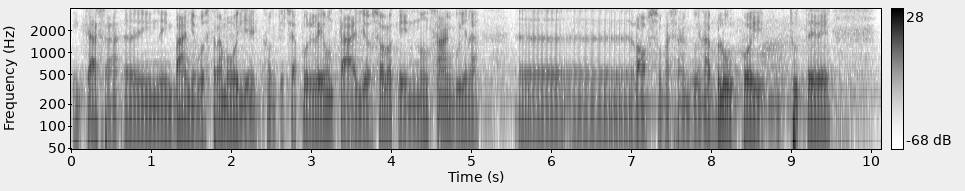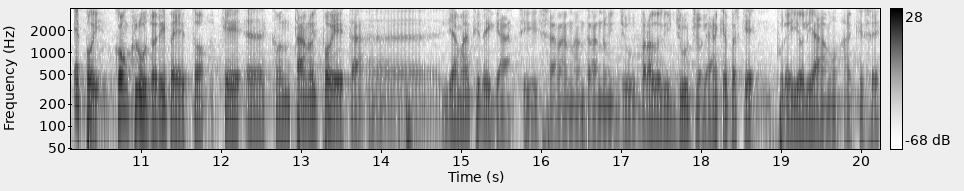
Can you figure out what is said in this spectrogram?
in casa, eh, in, in, bagno vostra moglie, con, che c'ha pure lei un taglio, solo che non sanguina eh, eh, rosso, ma sanguina blu, poi tutte le... E poi concludo, ripeto, che eh, con Tano il poeta eh, gli amanti dei gatti saranno, andranno in giù, brodo di giuggiole, anche perché pure io li amo, anche se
